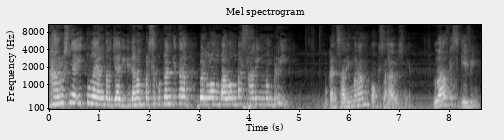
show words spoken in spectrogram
harusnya itulah yang terjadi di dalam persekutuan kita berlomba-lomba saling memberi, bukan saling merampok seharusnya. Love is giving,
